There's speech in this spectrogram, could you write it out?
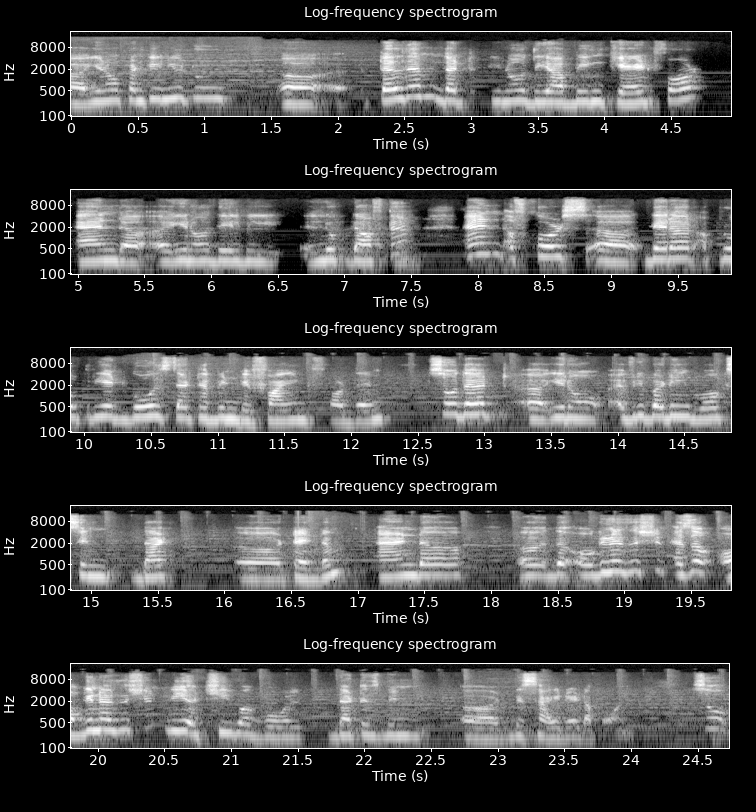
uh, you know continue to uh, tell them that you know they are being cared for and uh, you know they'll be looked after. And of course there are appropriate goals that have been defined for them so that you know everybody works in that tandem. And uh, the organization as an organization we achieve a goal that has been uh, decided upon. So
